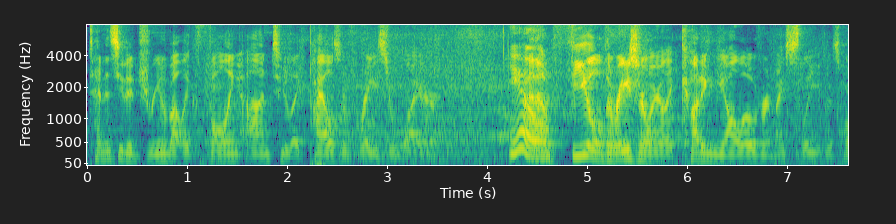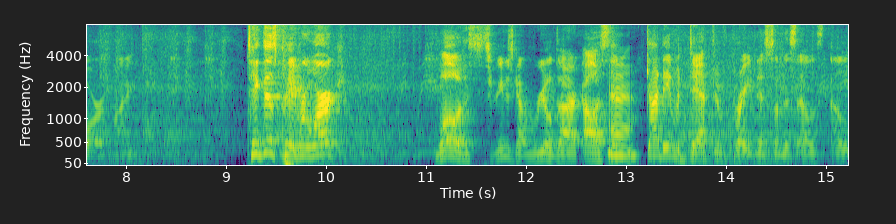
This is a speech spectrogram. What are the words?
tendency to dream about like falling onto like piles of razor wire, Ew. and I would feel the razor wire like cutting me all over in my sleep. It was horrifying. Take this paperwork. Whoa, the screen just got real dark. Oh, it's the Uh. goddamn adaptive brightness on this L- L-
